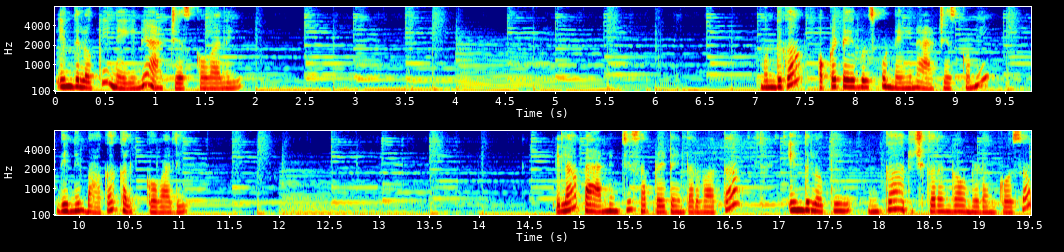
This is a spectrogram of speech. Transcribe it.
ఇందులోకి నెయ్యిని యాడ్ చేసుకోవాలి. ముందుగా ఒక టేబుల్ స్పూన్ నెయ్యిని యాడ్ చేసుకొని దీన్ని బాగా కలుపుకోవాలి. ఇలా ప్యాన్ నుంచి సపరేట్ అయిన తర్వాత ఇందులోకి ఇంకా రుచికరంగా ఉండడం కోసం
